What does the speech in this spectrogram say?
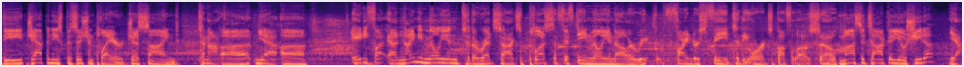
the Japanese position player just signed. Tanaka. Uh, yeah. Uh, 85, uh, 90 million to the Red Sox plus a 15 million dollar re- finder's fee to the Orix Buffalo. So Masataka Yoshida. yeah,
